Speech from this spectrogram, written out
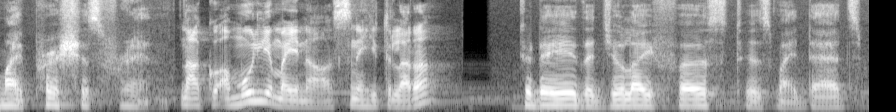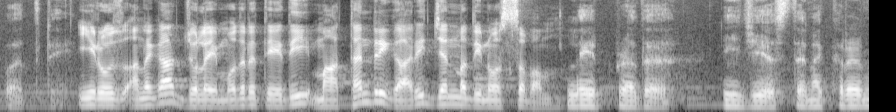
My precious friend, నాకు అమూల్యమైన స్నేహితులారా today, the July 1st, is my dad's birthday. ఈ రోజు అనగా జూలై మొదటి తేదీ మా తండ్రి గారి జన్మదినోత్సవం Late brother D.G.S. Thinakaran,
